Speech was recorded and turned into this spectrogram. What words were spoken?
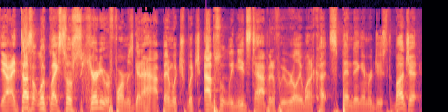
yeah, it doesn't look like Social Security reform is going to happen, which which absolutely needs to happen if we really want to cut spending and reduce the budget.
